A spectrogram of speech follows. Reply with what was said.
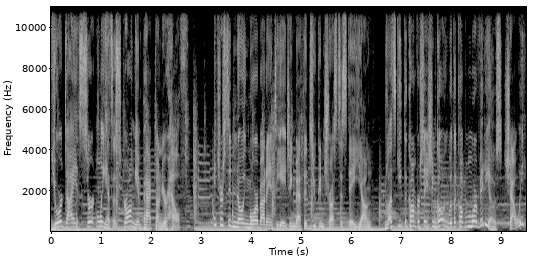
Your diet certainly has a strong impact on your health. Interested in knowing more about anti-aging methods you can trust to stay young? Let's keep the conversation going with a couple more videos, shall we?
